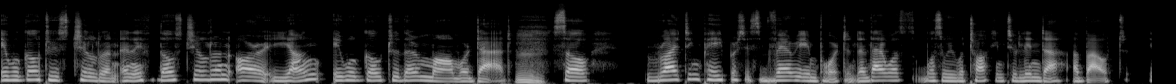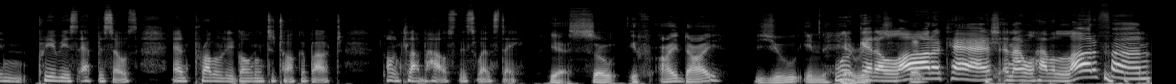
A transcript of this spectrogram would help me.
it will go to his children. And if those children are young, it will go to their mom or dad. Mm. So writing papers is very important. And that was what we were talking to Linda about in previous episodes and probably going to talk about on Clubhouse this Wednesday. Yes. So if I die, you inherit. We'll get a lot of cash and I will have a lot of fun.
